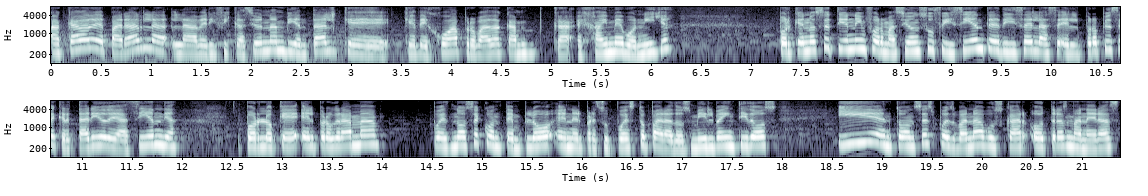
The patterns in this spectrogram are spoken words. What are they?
acaba de parar la, verificación ambiental que, dejó aprobada Jaime Bonilla, porque no se tiene información suficiente, dice el propio secretario de Hacienda, por lo que el programa pues no se contempló en el presupuesto para 2022 y entonces pues van a buscar otras maneras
